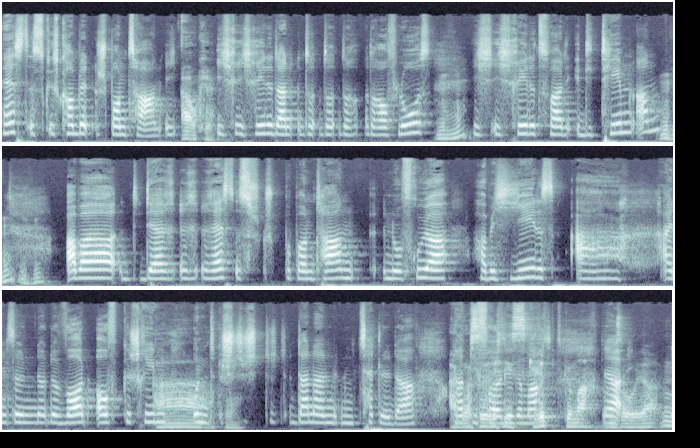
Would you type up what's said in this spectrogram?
Rest ist, ist komplett spontan. Ich, Ah, okay. ich, ich rede dann drauf los. Mhm. Ich, ich rede zwar die, die Themen an, aber der Rest ist spontan. Nur früher habe ich jedes ah, einzelne Wort aufgeschrieben Ah, und okay. dann, dann mit einem Zettel da und du habe die Folge gemacht. Skript gemacht Ja, so, ja. Mhm.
